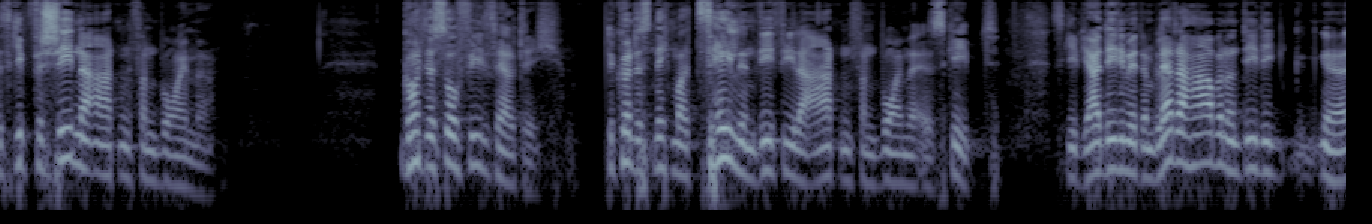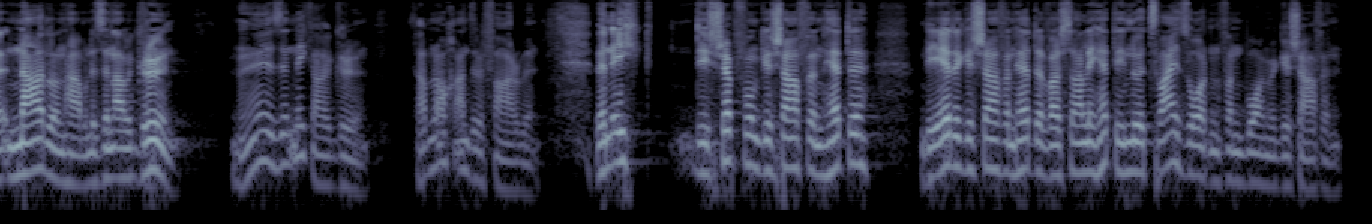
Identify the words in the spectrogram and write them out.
Es gibt verschiedene Arten von Bäumen. Gott ist so vielfältig. Du könntest nicht mal zählen, wie viele Arten von Bäumen es gibt. Es gibt ja die, die mit den Blättern haben und die, die äh, Nadeln haben. Das sind alle grün. Nee, sind nicht alle grün. Sie haben auch andere Farben. Wenn ich die Schöpfung geschaffen hätte, die Erde geschaffen hätte, wahrscheinlich hätte ich nur zwei Sorten von Bäumen geschaffen.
